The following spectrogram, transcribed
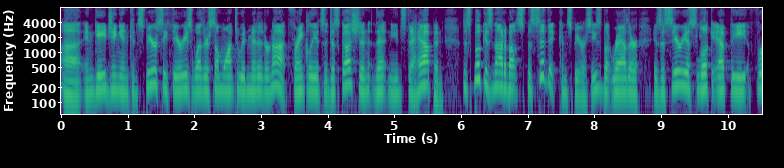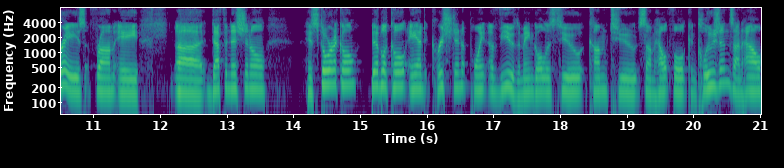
uh, engaging in conspiracy theories, whether some want to admit it or not. Frankly, it's a discussion that needs to happen. This book is not about specific conspiracies, but rather is a serious look at the phrase from a uh, definitional, historical, biblical and Christian point of view. The main goal is to come to some helpful conclusions on how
